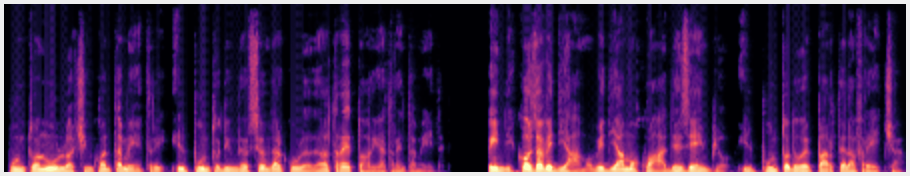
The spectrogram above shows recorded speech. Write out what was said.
punto nullo a 50 metri, il punto di inversione della curva della traiettoria a 30 metri. Quindi cosa vediamo? Vediamo qua, ad esempio, il punto dove parte la freccia.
